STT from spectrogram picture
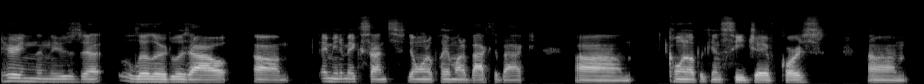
hearing the news that Lillard was out, um, I mean, it makes sense. You don't want to play him on a back to back. Going up against CJ, of course. Um,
